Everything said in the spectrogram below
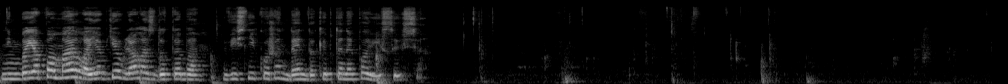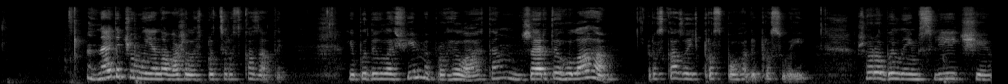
Ніби я померла, я б являлась до тебе вісні кожен день, доки б ти не повісився. Знаєте, чому я наважилась про це розказати? Я подивилась фільми про Гелаг. Там жертви Гулага розказують про спогади, про свої. Що робили їм слідчі,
